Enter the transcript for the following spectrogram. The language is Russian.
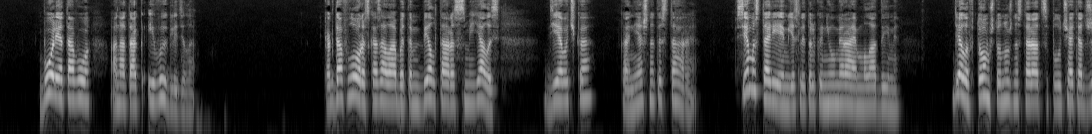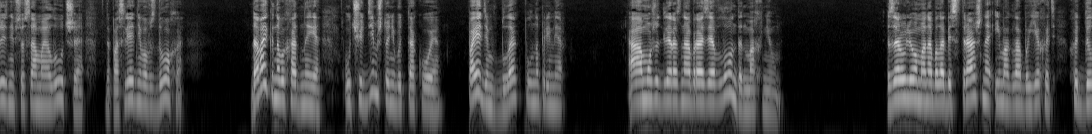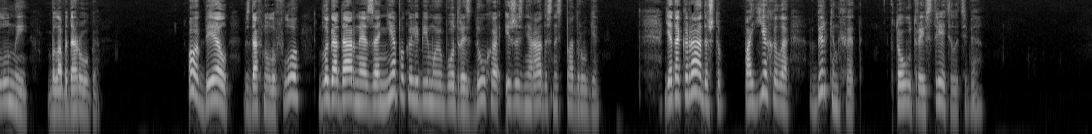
Более того, она так и выглядела. Когда Флора сказала об этом, Бел та рассмеялась. «Девочка, конечно, ты старая. Все мы стареем, если только не умираем молодыми. Дело в том, что нужно стараться получать от жизни все самое лучшее, до последнего вздоха. Давай-ка на выходные учудим что-нибудь такое. Поедем в Блэкпул, например. А может, для разнообразия в Лондон махнем?» За рулем она была бесстрашна и могла бы ехать хоть до Луны, была бы дорога. «О, Бел!» — вздохнула Фло, благодарная за непоколебимую бодрость духа и жизнерадостность подруги. «Я так рада, что поехала в Биркенхед в то утро и встретила тебя».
